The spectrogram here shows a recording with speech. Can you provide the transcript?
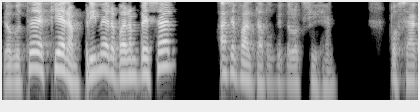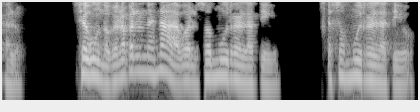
Lo que ustedes quieran. Primero, para empezar, hace falta porque te lo exigen. Pues sácalo. Segundo, que no aprendes nada. Bueno, eso es muy relativo. Eso es muy relativo.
